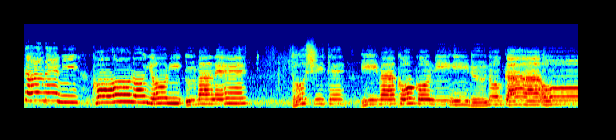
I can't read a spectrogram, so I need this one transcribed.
ためにこの世に生まれどうして今ここにいるのかを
